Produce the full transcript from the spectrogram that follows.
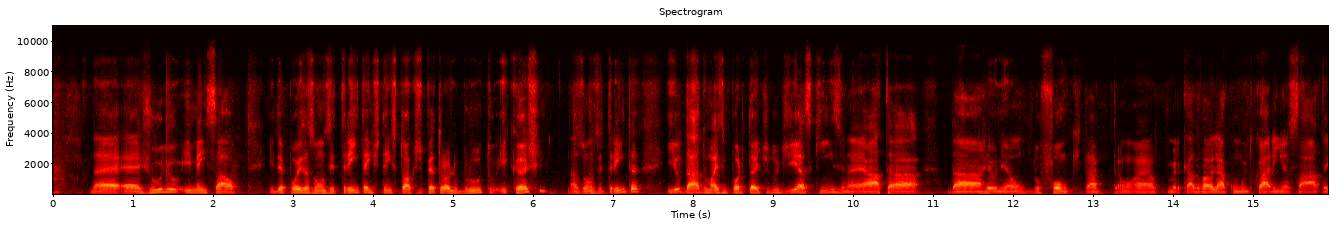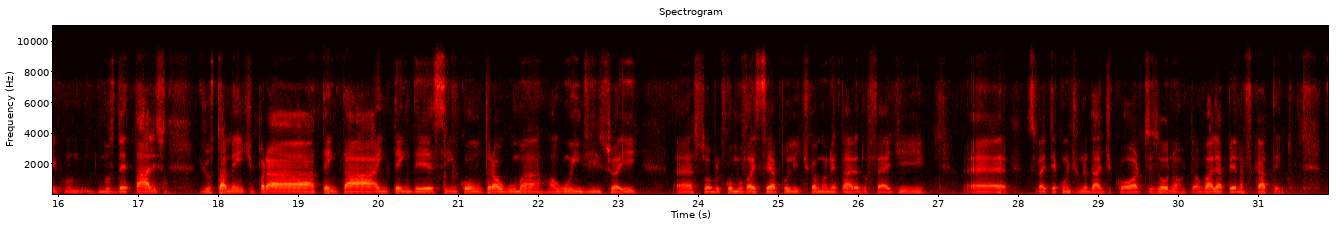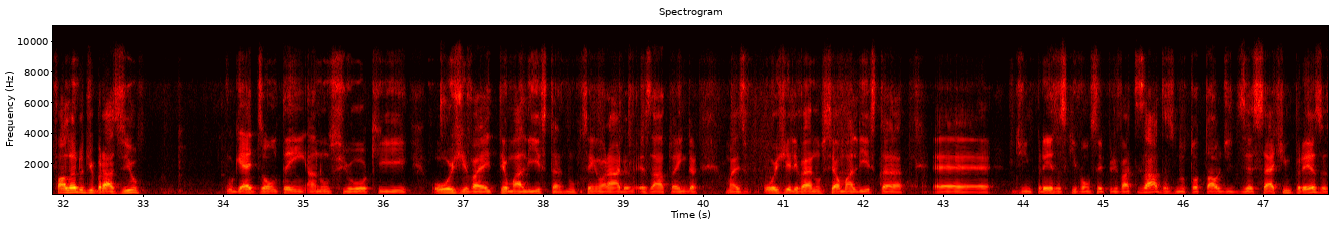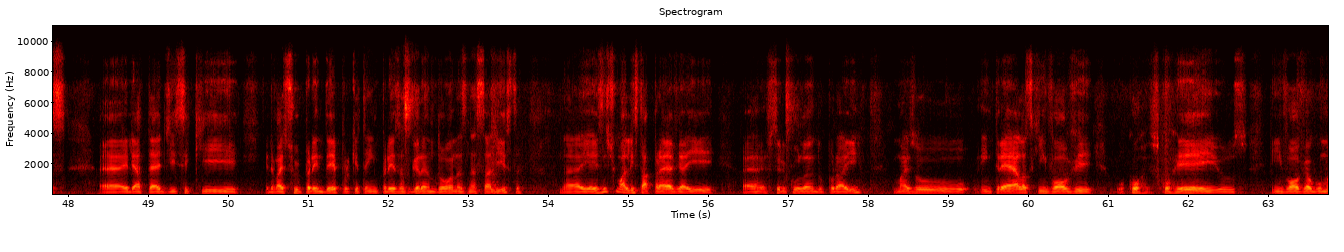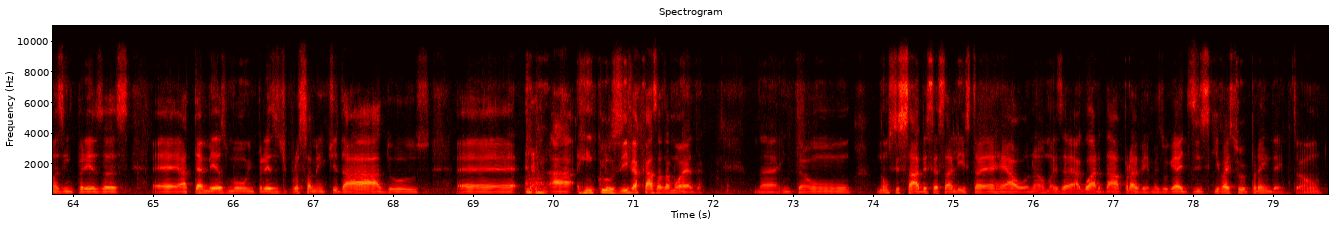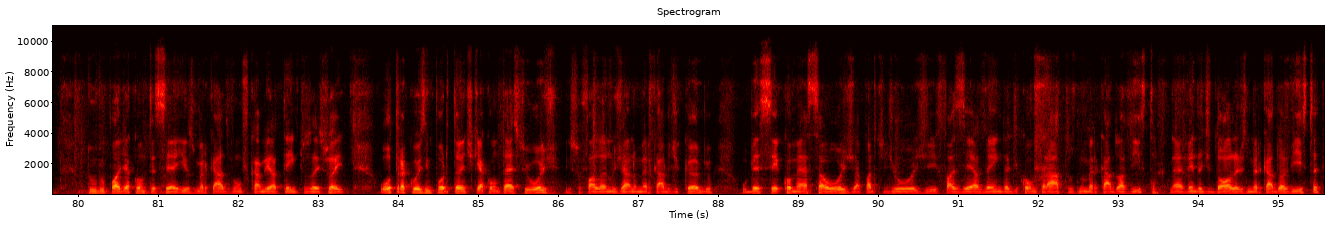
né? É julho e mensal. E depois às 11h30 a gente tem estoque de petróleo bruto e Cushing, às 11h30, e o dado mais importante do dia, às 15 né, a ata da reunião do FONC, tá? Então é, o mercado vai olhar com muito carinho essa ata aí com, nos detalhes, justamente para tentar entender se encontra alguma, algum indício aí é, sobre como vai ser a política monetária do Fed, é, se vai ter continuidade de cortes ou não. Então vale a pena ficar atento. Falando de Brasil, o Guedes ontem anunciou que hoje vai ter uma lista, não sei horário exato ainda, mas hoje ele vai anunciar uma lista é, de empresas que vão ser privatizadas, no total de 17 empresas. É, ele até disse que ele vai surpreender porque tem empresas grandonas nessa lista. Né? E existe uma lista prévia aí é, circulando por aí, mas o, entre elas que envolve o, os Correios, envolve algumas empresas, é, até mesmo empresas de processamento de dados, é, a, inclusive a Casa da Moeda. Né? Então, não se sabe se essa lista é real ou não, mas é aguardar para ver. Mas o Guedes disse que vai surpreender. Então, tudo pode acontecer aí, os mercados vão ficar meio atentos a isso aí. Outra coisa importante que acontece hoje, isso falando já no mercado de câmbio, o BC começa hoje, a partir de hoje, fazer a venda de contratos no mercado à vista, né? venda de dólares no mercado à vista,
